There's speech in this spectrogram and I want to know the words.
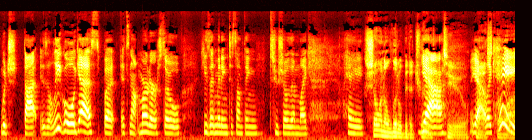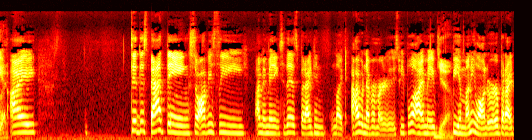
which that is illegal, yes, but it's not murder. So he's admitting to something to show them like, hey, Showing a little bit of truth Yeah. to yeah, like hey, lie. I did this bad thing, so obviously I'm admitting to this, but I didn't like I would never murder these people. I may Yeah. be a money launderer, but I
